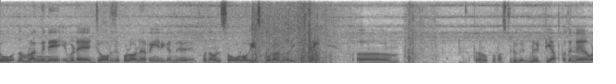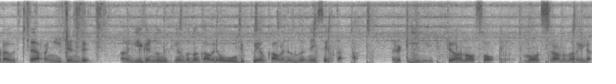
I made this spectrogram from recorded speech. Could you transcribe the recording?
സോ നമ്മളങ്ങനെ ഇവിടെ ജോർജ് പോളാണ് ഇറങ്ങിയിരിക്കുന്നത്. ഇപ്പോൾ നമ്മൾ സോളോ വേസ് കോഡാണ് കളിക്കുന്നത്. അപ്പോൾ നമുക്ക് ഫസ്റ്റ് ഒരു ഗണ്ണ് കിട്ടി. അപ്പോൾ തന്നെ അവിടെ ഒരുത്ത ഇറങ്ങിയിട്ടുണ്ട്. അവനിൽ ഗണ്ണും കിട്ടില്ല. നമുക്ക് നമുക്ക് അവനെ ഓടിപ്പോയി. നമുക്ക് അവനൊന്ന് നൈസായിട്ട് തട്ടാം. അവന്റെ ടീമേറ്റ് ആണോ? സോ മോൺസ്റ്റർ ആണോ അറിയില്ല.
